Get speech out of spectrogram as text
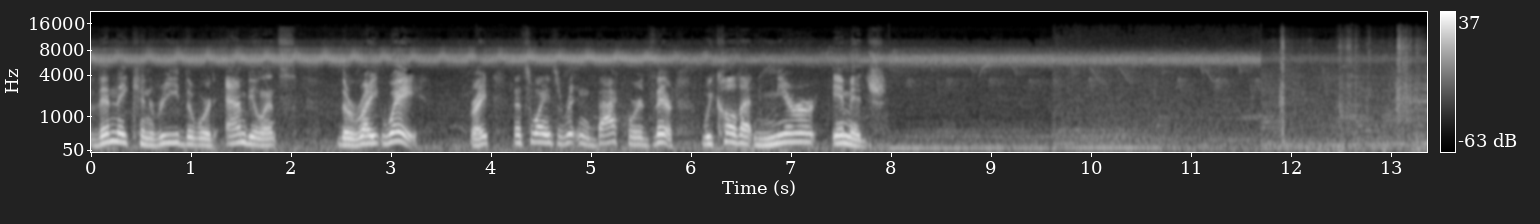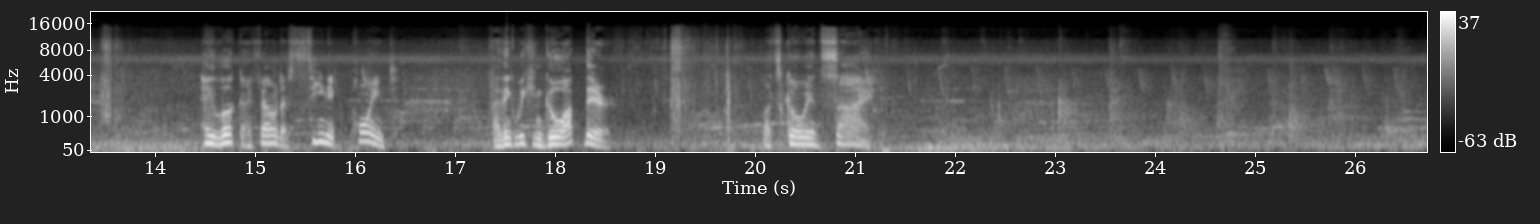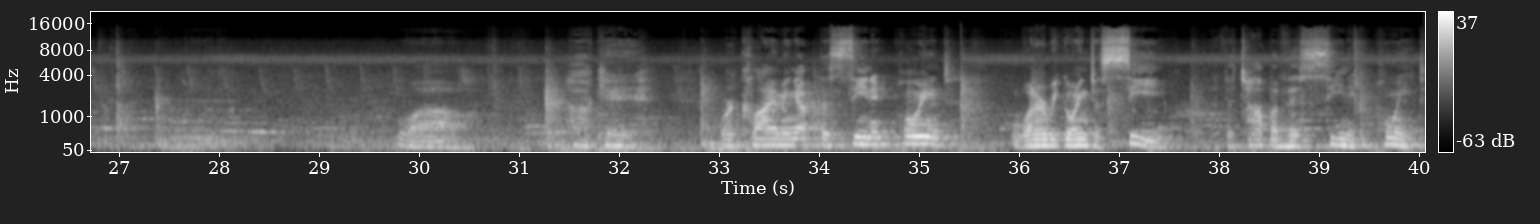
then they can read the word ambulance the right way, right? That's why it's written backwards there. We call that mirror image. Hey, look, I found a scenic point. I think we can go up there. Let's go inside. Wow. Okay. We're climbing up the scenic point. What are we going to see at the top of this scenic point?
